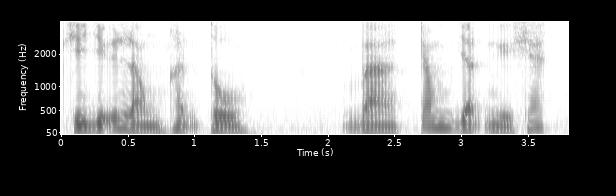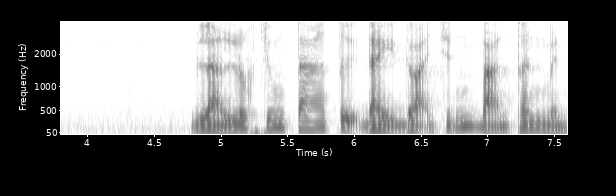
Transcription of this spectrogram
Khi giữ lòng hận thù và căm giận người khác, là lúc chúng ta tự đầy đọa chính bản thân mình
